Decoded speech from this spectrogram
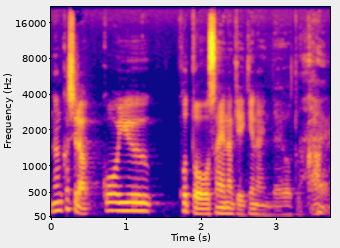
何かしらこういうことを抑えなきゃいけないんだよとか、はい。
